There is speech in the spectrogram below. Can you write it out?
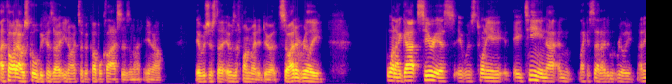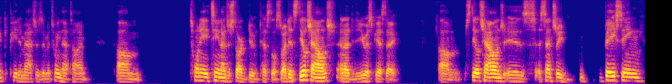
I thought I was cool because I you know I took a couple classes and I you know it was just a it was a fun way to do it. So I didn't really when I got serious, it was 2018. I, and like I said, I didn't really, I didn't compete in matches in between that time. Um, 2018, I just started doing pistols. So I did Steel Challenge and I did USPSA. Um, Steel Challenge is essentially basing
